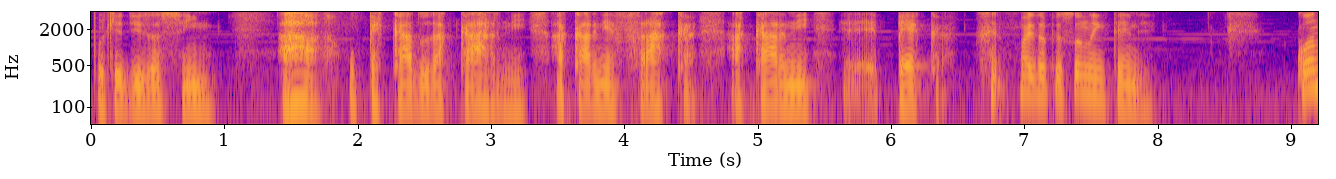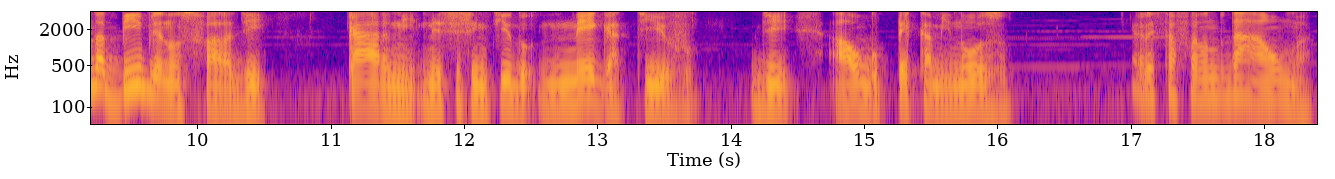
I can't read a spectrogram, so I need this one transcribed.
porque diz assim: ah, o pecado da carne, a carne é fraca, a carne é, peca. Mas a pessoa não entende. Quando a Bíblia nos fala de carne nesse sentido negativo, de algo pecaminoso, ela está falando da alma,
